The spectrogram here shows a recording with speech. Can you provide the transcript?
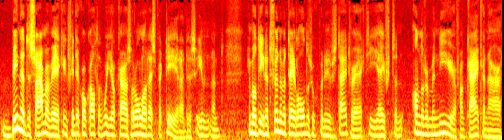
binnen de samenwerking vind ik ook altijd moet je elkaars rollen respecteren. Dus Iemand die in het fundamentele onderzoek op de universiteit werkt, die heeft een andere manier van kijken naar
